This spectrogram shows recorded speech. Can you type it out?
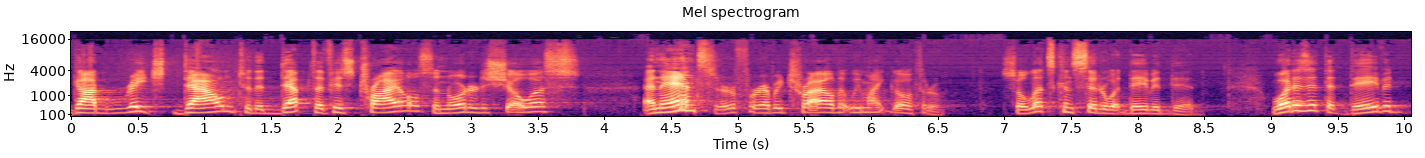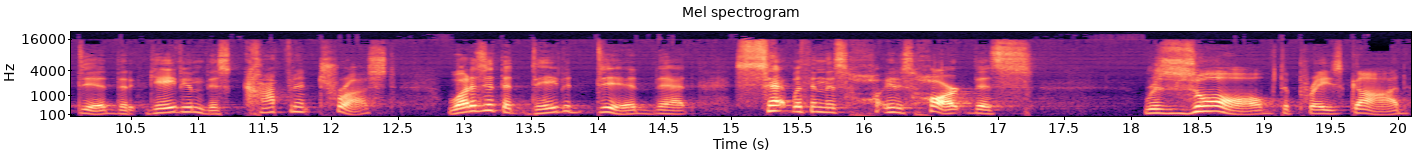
God reached down to the depth of his trials in order to show us an answer for every trial that we might go through so let's consider what David did. What is it that David did that gave him this confident trust? What is it that David did that set within this, in his heart this resolve to praise God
